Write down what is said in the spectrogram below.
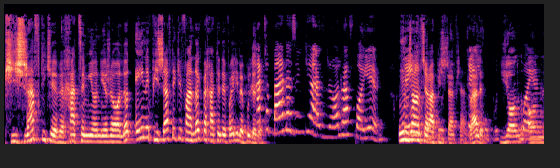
پیشرفتی که به خط میانی رئال داد عین پیشرفتی که فنداک به خط دفاعی لیورپول داده. حتی بعد از اینکه از رئال رفت بایرن. اونجا هم چقدر. پیشرفت کرد؟ خیلی بله. خوب بود. یان. آن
